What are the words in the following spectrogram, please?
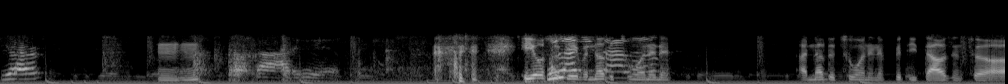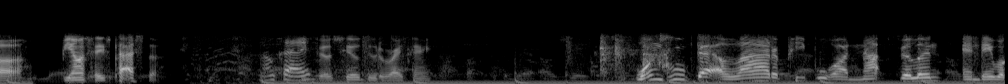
You heard? Mhm. Of he also We gave another two hundred and another two hundred and fifty thousand to uh Beyonce's pastor. Okay. He feels he'll do the right thing. One group that a lot of people are not feeling, and they were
